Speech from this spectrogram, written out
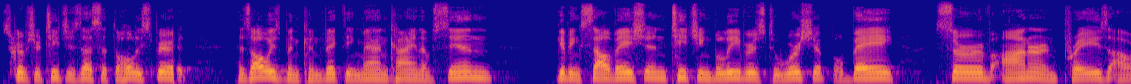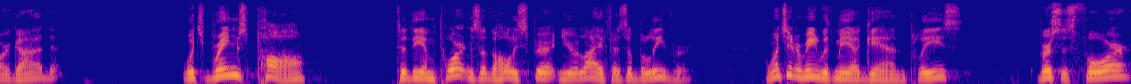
Scripture teaches us that the Holy Spirit has always been convicting mankind of sin, giving salvation, teaching believers to worship, obey, serve, honor, and praise our God. Which brings Paul to the importance of the Holy Spirit in your life as a believer. I want you to read with me again, please verses 4,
